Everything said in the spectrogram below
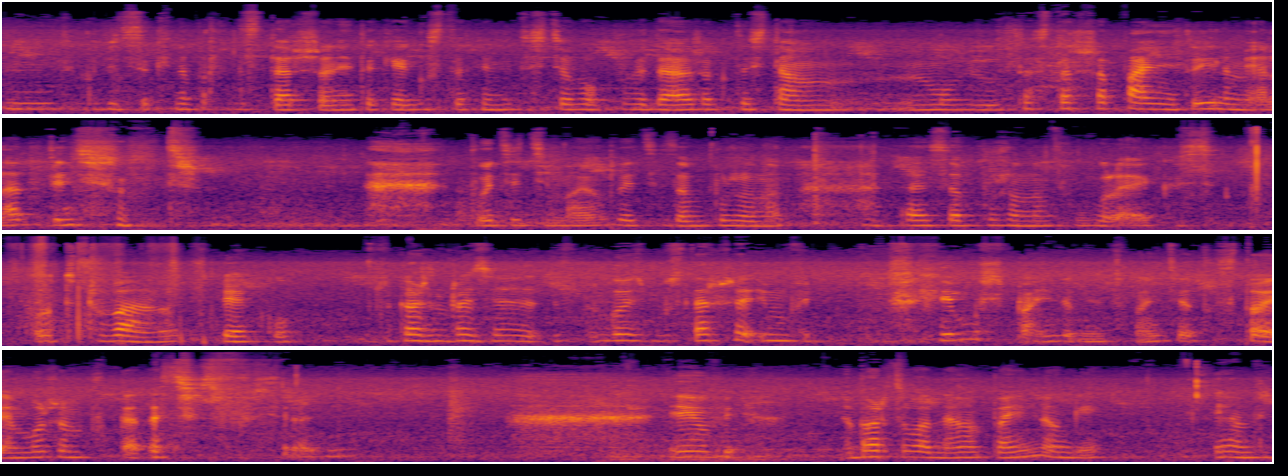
Tylko wiecie, taki naprawdę starszy, nie tak jak ostatnio mi teściowa opowiadała, że ktoś tam mówił, ta starsza pani to ile miała lat? 53. Bo dzieci mają, wiecie, zaburzoną, e, zaburzoną w ogóle jakoś odczuwalność wieku. W każdym razie gość był starszy i mówi, nie musi pani do mnie dzwonić, ja tu stoję, możemy pogadać bezpośrednio. I mówi, bardzo ładne ma pani nogi. Ja mówię,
